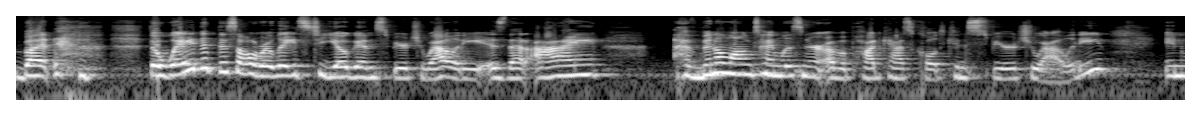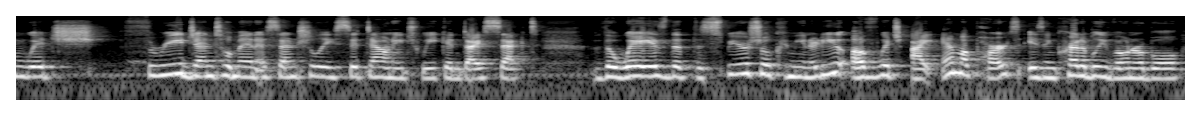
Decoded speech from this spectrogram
But the way that this all relates to yoga and spirituality is that I have been a long time listener of a podcast called Conspirituality, in which three gentlemen essentially sit down each week and dissect the ways that the spiritual community, of which I am a part, is incredibly vulnerable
